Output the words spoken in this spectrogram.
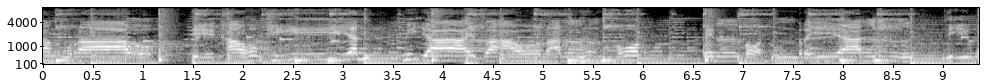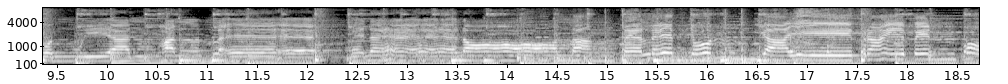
รื่องราว ที่เขาเขียน นิยายสาวรันทดเป็นบทเรียน ที่วนเวียนพันแปลไม่แน่นอนตั้งแต่เล็กจนใหญ่ใครเป็นพ่อ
